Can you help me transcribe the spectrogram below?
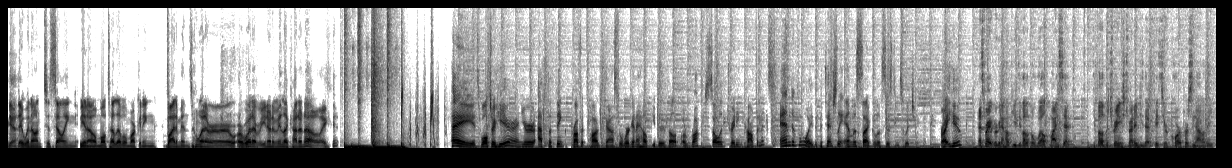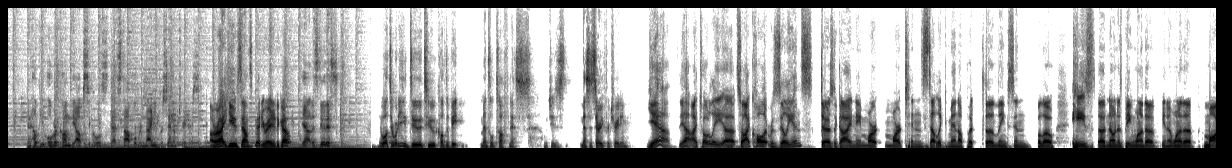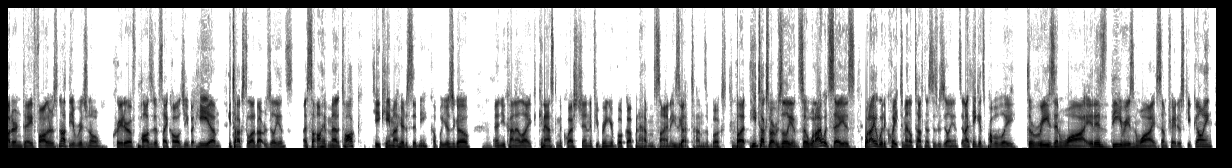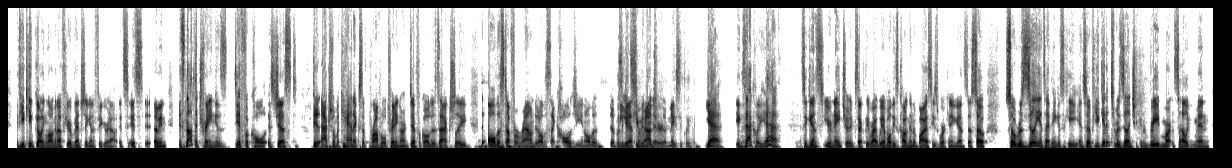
Yeah. They went on to selling, you know, multi-level marketing vitamins or whatever or, or whatever. You know what I mean? Like I don't know. Like Hey, it's Walter here, and you're at the Think Profit podcast, where we're going to help you develop a rock solid trading confidence and avoid the potentially endless cycle of system switching. Right, Hugh? That's right. We're going to help you develop a wealth mindset, develop a trading strategy that fits your core personality, and help you overcome the obstacles that stop over 90% of traders. All right, Hugh, sounds good. You ready to go? Yeah, let's do this. Hey, Walter, what do you do to cultivate mental toughness, which is necessary for trading? Yeah, yeah, I totally. Uh, so I call it resilience. There's a guy named Mart, Martin Seligman. I'll put the links in below. He's uh, known as being one of the, you know, one of the modern day fathers, not the original creator of positive psychology, but he um, he talks a lot about resilience. I saw him at a talk. He came out here to Sydney a couple years ago mm-hmm. and you kind of like can ask him a question if you bring your book up and have him sign it. He's got tons of books, mm-hmm. but he talks about resilience. So what I would say is what I would equate to mental toughness is resilience, and I think it's probably the reason why it is the reason why some traders keep going if you keep going long enough you're eventually going to figure it out it's it's i mean it's not that trading is difficult it's just the actual mechanics of profitable trading aren't difficult. It's actually all the stuff around it, all the psychology and all the, the BS around nature, it that makes, basically. Yeah, Exactly. Yeah. It's against your nature. Exactly right. We have all these cognitive biases working against us. So, so resilience, I think, is key. And so, if you get into resilience, you can read Martin Seligman.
